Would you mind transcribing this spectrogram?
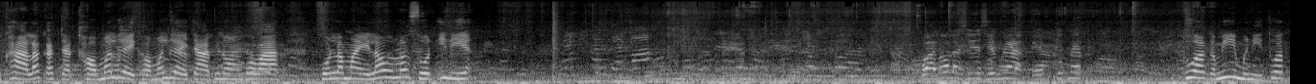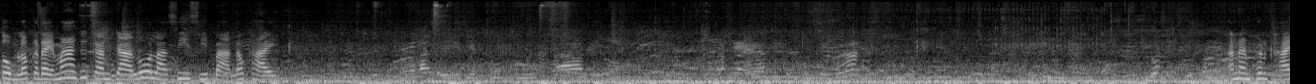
ลูกค้าแล้วก็จะเขามาเรื่อยเขามาเรื่อยจ้าพี่น้องเพราะว่าผลไม้เราเราสดอีหลีว่ารถละสี่สิบเมตรเต็มทุกเม็ดทั่วก็มีมือนีทั่วต้มแล้วก็ได้มากคือกันจ้าโลละ40บาทแล้วขายรถละสี่สิบครับอันนั้นเพิ่นขาย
